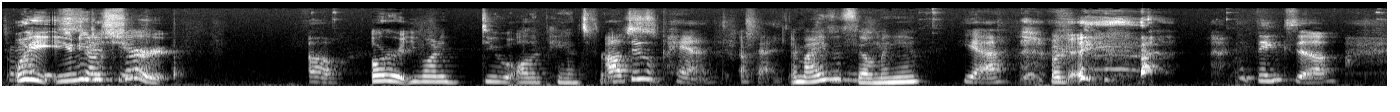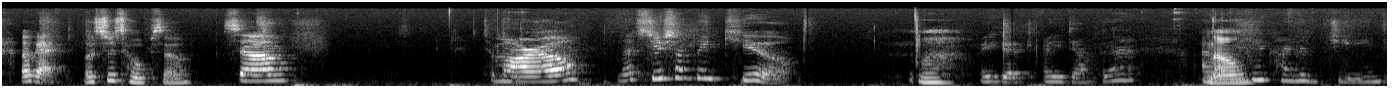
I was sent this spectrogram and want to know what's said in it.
tomorrow Wait, you need so a cute. shirt. Oh, Or you want to do all the pants first? I'll do a pants. Okay. Am I even filming you? Yeah, Okay. I think so. Okay. Let's just hope so. So tomorrow, let's do something cute. Are you good? Are you down for that? I No. want to do kind of jeans.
